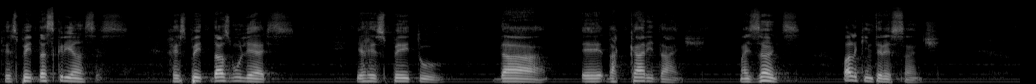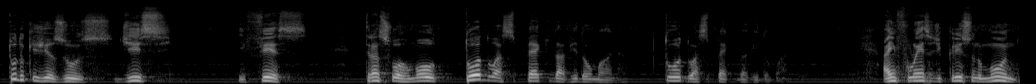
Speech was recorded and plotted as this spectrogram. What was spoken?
a respeito das crianças, a respeito das mulheres e a respeito da, é, da caridade. Mas antes, olha que interessante. Tudo que Jesus disse e fez, transformou todo o aspecto da vida humana. Todo o aspecto da vida humana. A influência de Cristo no mundo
